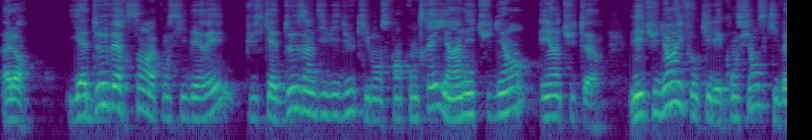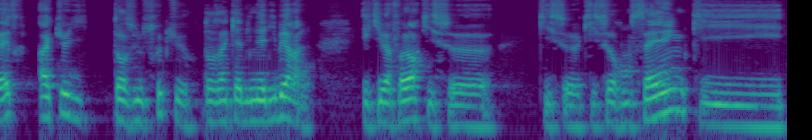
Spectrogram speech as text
Alors il y a deux versants à considérer, puisqu'il y a deux individus qui vont se rencontrer. Il y a un étudiant et un tuteur. L'étudiant, il faut qu'il ait conscience qu'il va être accueilli dans une structure, dans un cabinet libéral, et qu'il va falloir qu'il se, qu'il se, qu'il se renseigne, qu'il,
